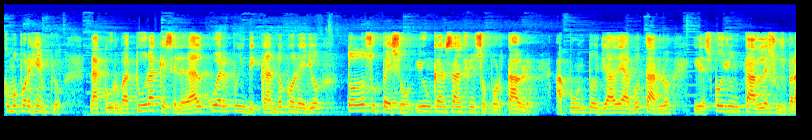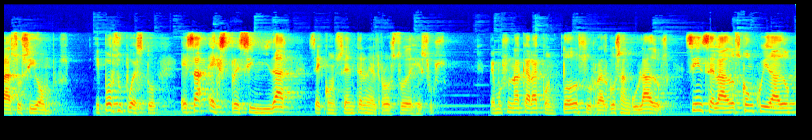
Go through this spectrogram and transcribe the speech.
como por ejemplo la curvatura que se le da al cuerpo indicando con ello todo su peso y un cansancio insoportable, a punto ya de agotarlo y descoyuntarle sus brazos y hombros. Y por supuesto, esa expresividad se concentra en el rostro de Jesús. Vemos una cara con todos sus rasgos angulados, cincelados con cuidado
